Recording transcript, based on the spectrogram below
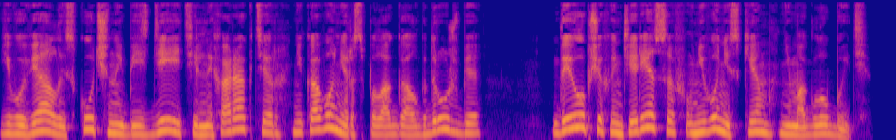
Его вялый, скучный, бездеятельный характер никого не располагал к дружбе, да и общих интересов у него ни с кем не могло быть.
